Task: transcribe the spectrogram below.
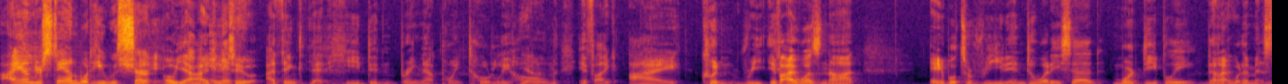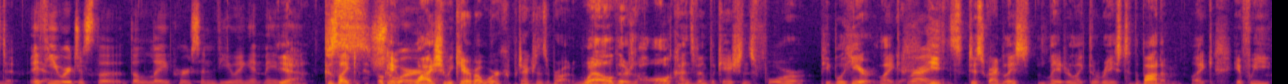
I understand what he was saying. Oh yeah, And- I and do if- too. I think that he didn't bring that point totally home. If like I couldn't read, if I was not able to read into what he said more deeply, then I would have missed it. If you were just the the layperson viewing it, maybe. Yeah, because like, okay, Sure. why should we care about worker protections abroad? Well, there's all kinds of implications for people here. Like he Right. s- described las- later, like the race to the bottom. Like if we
